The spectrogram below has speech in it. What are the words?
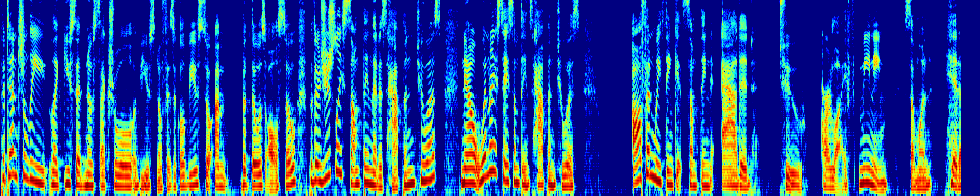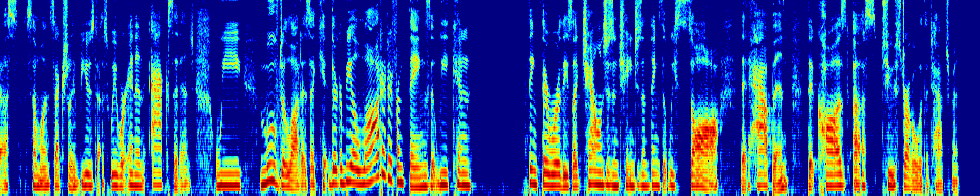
potentially like you said no sexual abuse no physical abuse. So i'm but those also. But there's usually something that has happened to us. Now when i say something's happened to us often we think it's something added to our life meaning someone hit us, someone sexually abused us, we were in an accident, we moved a lot as a kid. There could be a lot of different things that we can think there were these like challenges and changes and things that we saw that happened that caused us to struggle with attachment.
